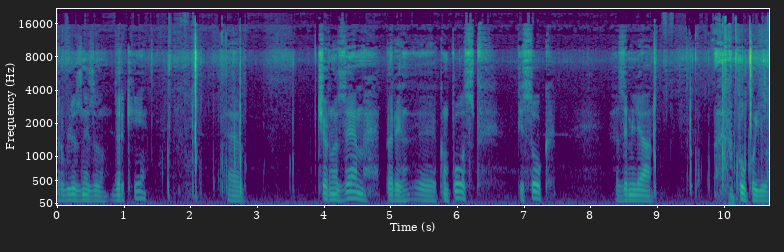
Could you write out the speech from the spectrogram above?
роблю знизу дирки, е, чорнозем, е, компост, пісок, земля. Вкопую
